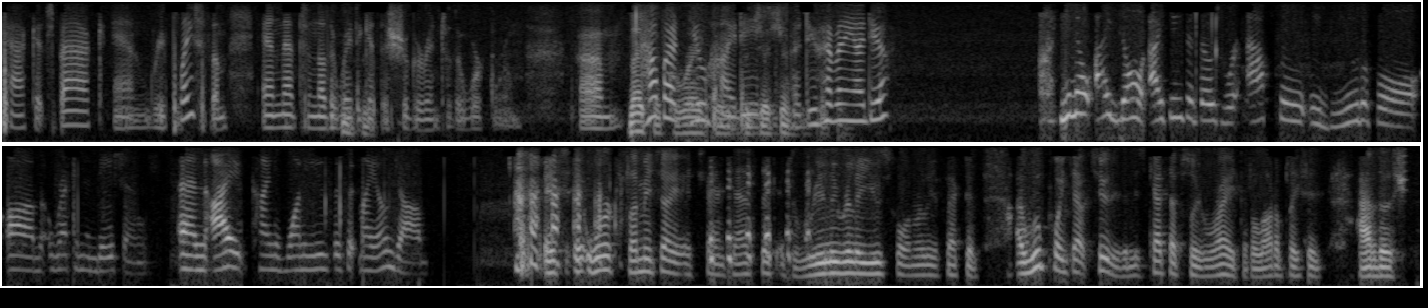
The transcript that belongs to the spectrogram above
packets back and replace them, and that's another way to Mhm. get the sugar into the workroom. Um, how about you, Heidi? suggestion. Uh, do you have any idea? You know, I don't. I think that those were absolutely beautiful um, recommendations, and I kind of want to use this at my own job. it's, it works. Let me tell you, it's fantastic. It's really, really useful and really effective. I will point out too that Ms. Kat's absolutely right that a lot of places have those sugar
